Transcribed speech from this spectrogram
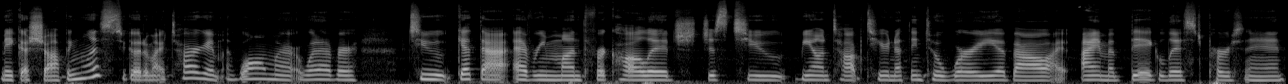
make a shopping list to go to my Target, my Walmart, or whatever, to get that every month for college, just to be on top tier, nothing to worry about. I, I am a big list person.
